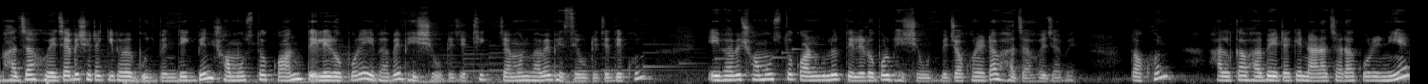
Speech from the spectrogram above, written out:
ভাজা হয়ে যাবে সেটা কীভাবে বুঝবেন? দেখবেন সমস্ত কর্ন তেলের ওপরে এভাবে ভেসে উঠেছে, ঠিক যেমনভাবে ভেসে উঠেছে। দেখুন এইভাবে সমস্ত কর্নগুলো তেলের ওপর ভেসে উঠবে যখন এটা ভাজা হয়ে যাবে। তখন হালকাভাবে এটাকে নাড়াচাড়া করে নিয়ে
